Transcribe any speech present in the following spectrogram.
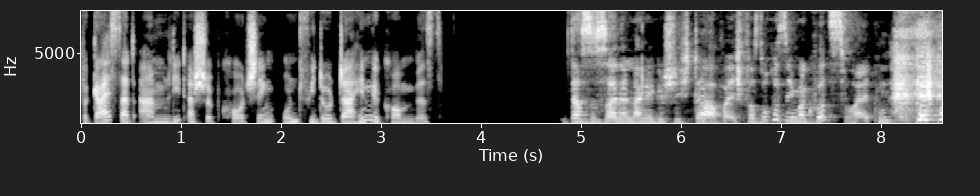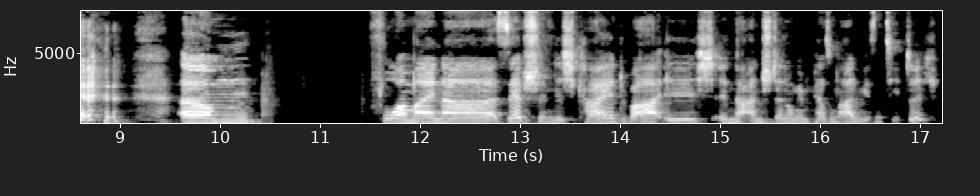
begeistert am Leadership Coaching und wie du da hingekommen bist. Das ist eine lange Geschichte, aber ich versuche sie mal kurz zu halten. ähm, vor meiner Selbstständigkeit war ich in der Anstellung im Personalwesen tätig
